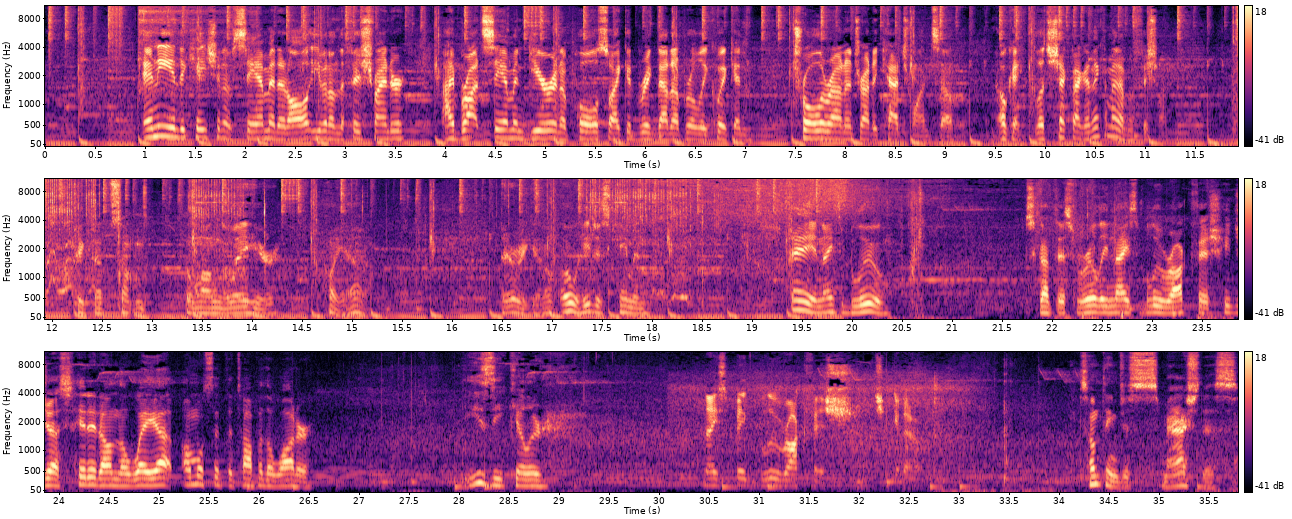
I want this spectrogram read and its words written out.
any indication of salmon at all, even on the fish finder, I brought salmon gear and a pole so I could rig that up really quick and troll around and try to catch one. So, okay, let's check back. I think I might have a fish on. Picked up something along the way here. Oh yeah. There we go. Oh, he just came in. Hey, nice blue. Just got this really nice blue rockfish. He just hit it on the way up, almost at the top of the water. Easy killer. Nice big blue rockfish. Check it out. Something just smashed this.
